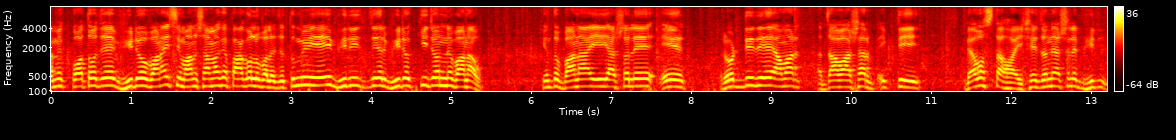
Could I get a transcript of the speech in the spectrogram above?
আমি কত যে ভিডিও বানাইছি, মানুষ আমাকে পাগল বলে যে, তুমি এই ব্রিজের ভিডিও কী জন্যে বানাও? কিন্তু বানাই আসলে এ রোডটি দিয়ে আমার যাওয়া আসার একটি ব্যবস্থা হয়। সেই জন্য আসলে ভিডি-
